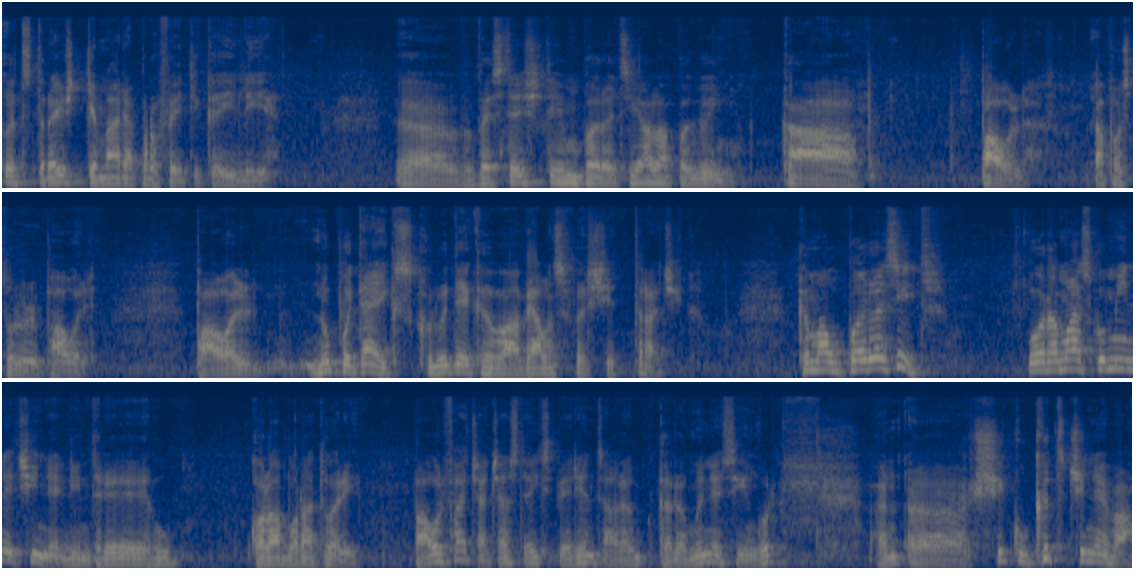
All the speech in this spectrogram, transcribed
îți trăiești chemarea profetică, Ilie, vestește împărăția la păgâni, ca Paul, apostolul Paul. Paul nu putea exclude că va avea un sfârșit tragic. Că m-au părăsit, au rămas cu mine cine dintre colaboratorii? Paul face această experiență, că rămâne singur uh, și cu cât cineva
